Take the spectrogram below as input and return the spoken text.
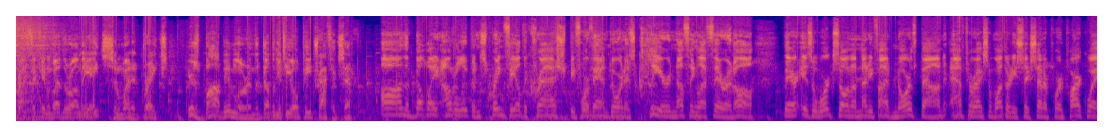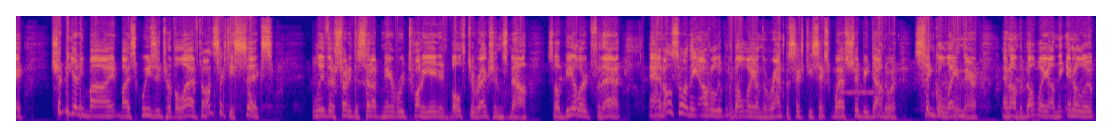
Traffic and weather on the 8s and when it breaks. Here's Bob Imler in the WTOP Traffic Center. On the Beltway Outer Loop in Springfield, the crash before Van Dorn is clear. Nothing left there at all. There is a work zone on 95 northbound after exit 136 Centerport Parkway. Should be getting by by squeezing to the left on 66. I believe they're starting to set up near Route 28 in both directions now, so be alert for that. And also on the outer loop of the Beltway on the ramp to 66 West should be down to a single lane there. And on the Beltway on the inner loop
